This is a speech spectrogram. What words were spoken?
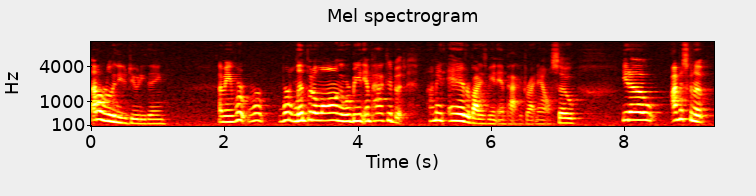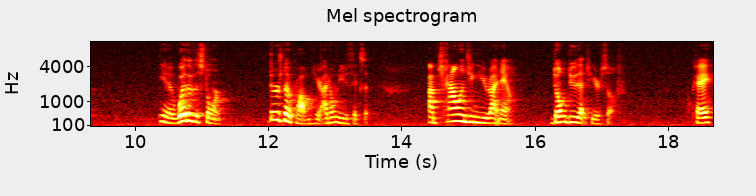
I don't really need to do anything." I mean, we're we're we're limping along and we're being impacted, but I mean, everybody's being impacted right now. So, you know, I'm just going to, you know, weather the storm. There's no problem here. I don't need to fix it. I'm challenging you right now. Don't do that to yourself. Okay?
